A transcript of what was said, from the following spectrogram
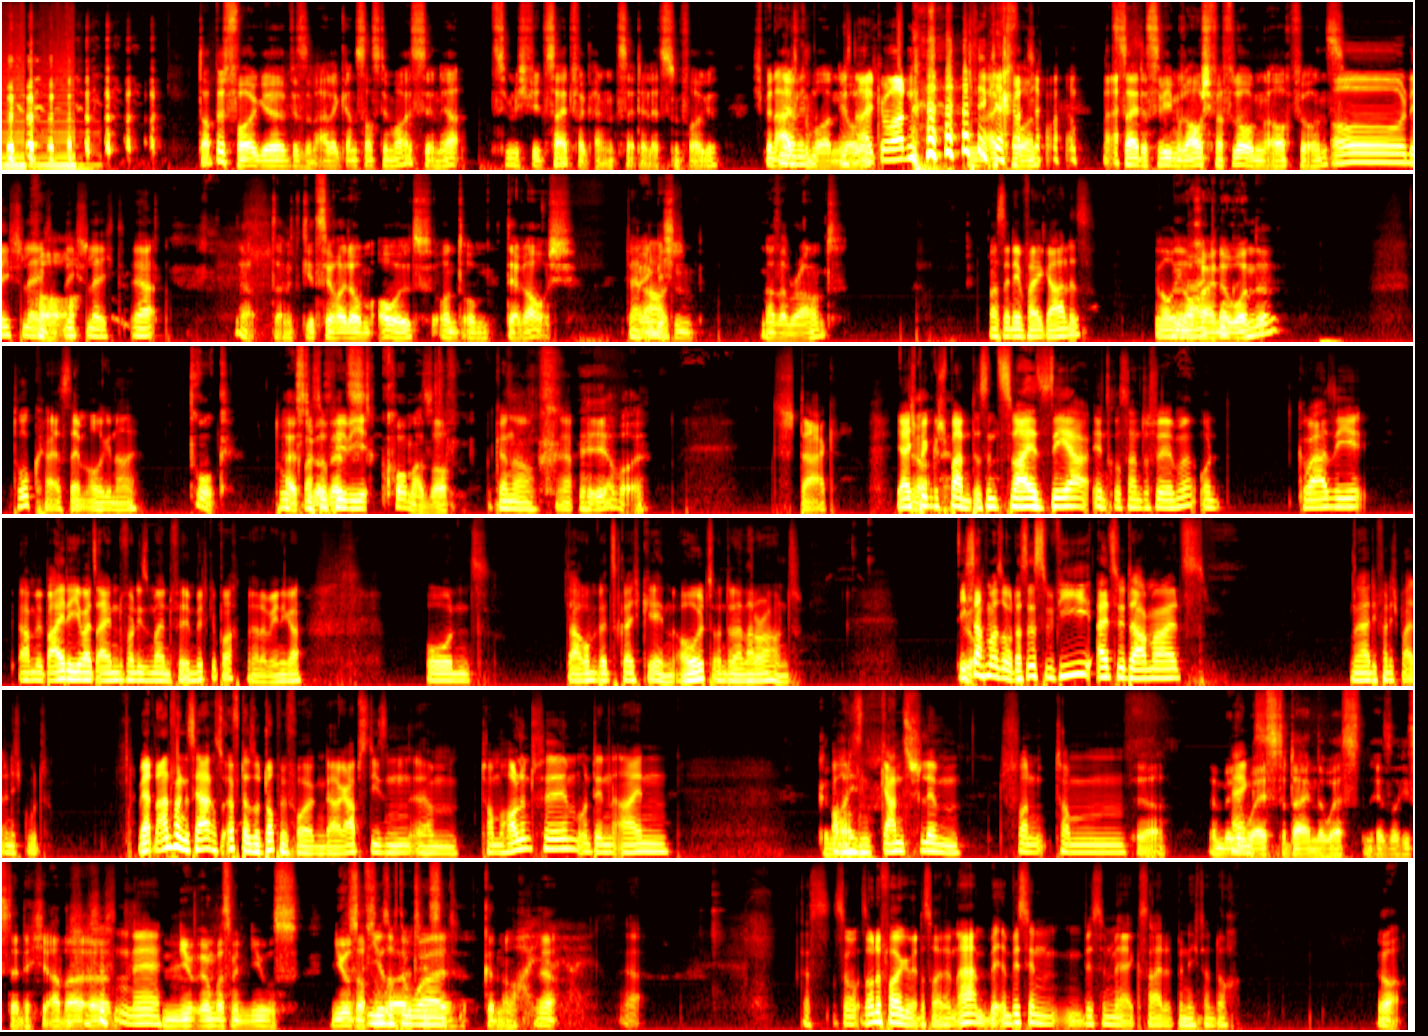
Doppelfolge. Wir sind alle ganz aus dem Häuschen, ja. Ziemlich viel Zeit vergangen seit der letzten Folge. Ich bin Ja, alt wir sind- geworden, Wir sind Jorik. alt geworden. Sind alt geworden. Zeit ist wie im Rausch verflogen, auch für uns. Oh, nicht schlecht, Oh. nicht schlecht. Ja, Ja, damit geht es hier heute um Old und um Der Rausch. Der Im Rausch. Englischen Another Round. was in dem Fall egal ist. Noch eine. Runde. Druck heißt er im Original. Druck. Druck, heißt was so übersetzt viel wie. Komasoffen. Genau, ja, Jawohl. stark. Ja, ich Ja, bin ja. gespannt. Es sind zwei sehr interessante Filme und quasi haben wir beide jeweils einen von diesen beiden Filmen mitgebracht, mehr oder weniger. Und darum wird es gleich gehen. Old und Another Round. Ich Ja. sag mal so, das ist wie als wir damals. Naja, die fand ich beide nicht gut. Wir hatten Anfang des Jahres öfter so Doppelfolgen. Da gab es diesen ähm, Tom Holland-Film und den einen. Genau. Oh, die sind ganz schlimm. Von Tom. ja. A Million Hanks. Ways to Die in the West. Nee, so hieß der nicht, aber äh, nee. New, irgendwas mit News. News of the News of the World. World. Genau. Oh, ja. Ja. Das, so, so eine Folge wird das heute. Na, ein bisschen, ein bisschen mehr excited bin ich dann doch. ja.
